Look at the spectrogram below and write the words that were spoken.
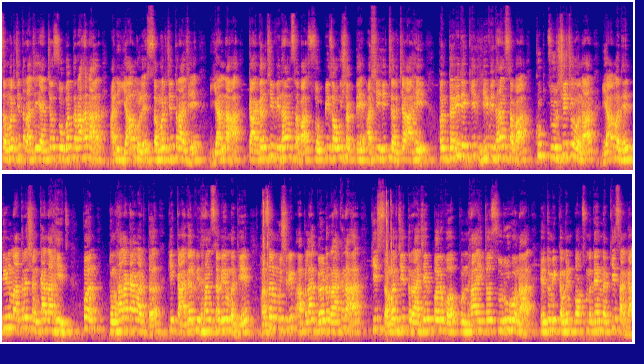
समरजित राजे यांच्या सोबत राहणार आणि यामुळे समरजित राजे यांना कागलची विधानसभा सोपी जाऊ शकते अशी ही चर्चा आहे. पण तरी देखील ही विधानसभा खूप चुरशीची होणार यामध्ये तीळ मात्र शंका नाहीच. पण तुम्हाला काय वाटतं की कागल विधानसभेमध्ये हसन मुश्रीफ आपला गड राखणार की समरजित राजे पर्व पुन्हा इथं सुरू होणार हे तुम्ही कमेंट बॉक्समध्ये नक्की सांगा.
